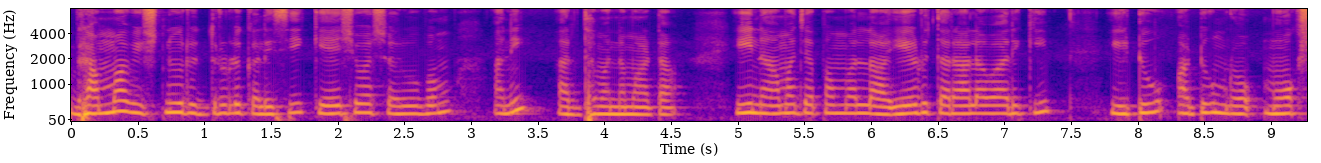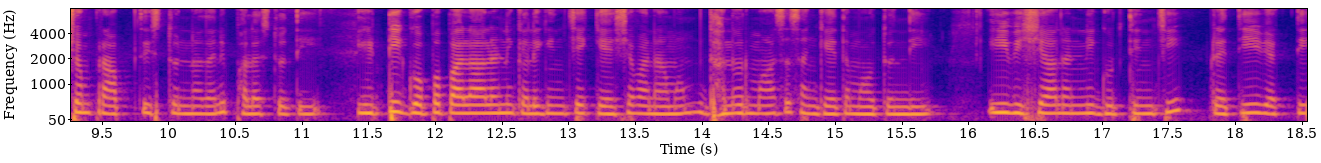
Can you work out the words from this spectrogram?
బ్రహ్మ విష్ణు రుద్రులు కలిసి కేశవ స్వరూపం అని అర్థమన్నమాట. ఈ నామజపం వల్ల ఏడు తరాల వారికి ఇటు అటు మో- మోక్షం ప్రాప్తిస్తున్నదని ఇట్టి గొప్ప ఫలాలను కలిగించే కేశవనామం ధనుర్మాస సంకేతమవుతుంది. ఈ విషయాలన్నీ గుర్తించి ప్రతి వ్యక్తి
